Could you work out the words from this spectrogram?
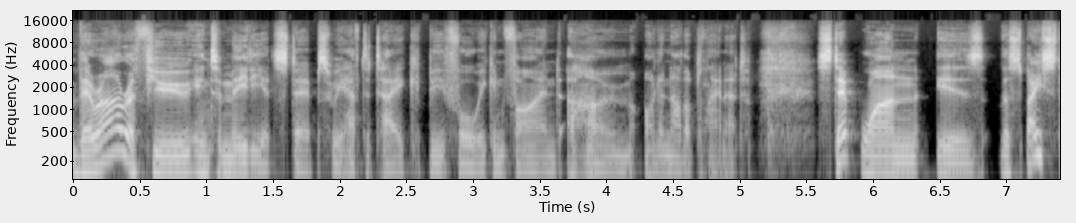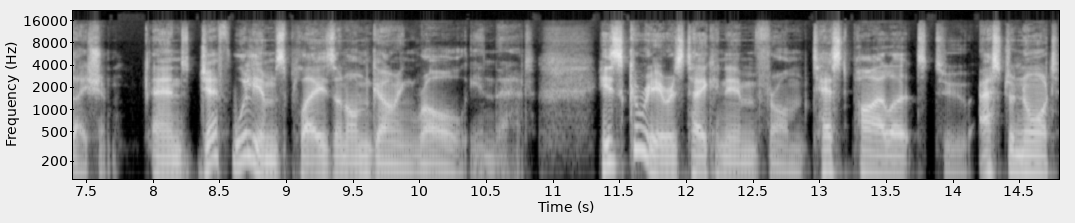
There are a few intermediate steps we have to take before we can find a home on another planet. Step one is the space station, and Jeff Williams plays an ongoing role in that. His career has taken him from test pilot to astronaut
